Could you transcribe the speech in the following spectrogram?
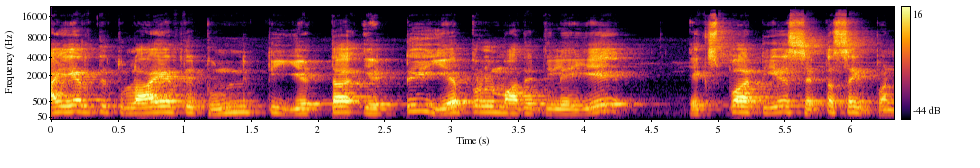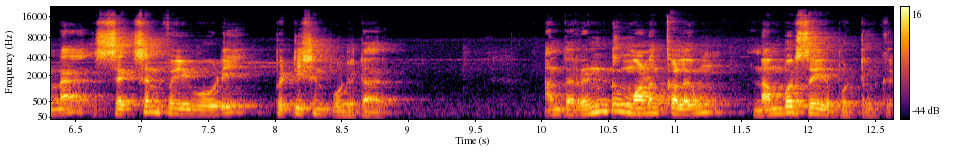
ஆயிரத்தி தொள்ளாயிரத்தி தொண்ணூற்றி எட்டா எட்டு ஏப்ரல் மாதத்திலேயே எக்ஸ்பார்ட்டியை செட்டசைட் பண்ண செக்ஷன் ஃபைவ் ஓடி பெட்டிஷன் போட்டுட்டார். அந்த ரெண்டு மனுக்களும் நம்பர் செய்யப்பட்டிருக்கு.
